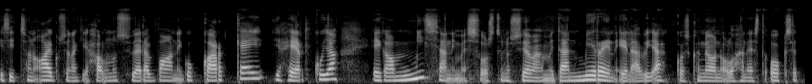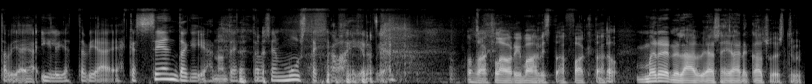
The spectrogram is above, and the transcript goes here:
ja sitten se on aikuisenakin halunnut syödä vaan niinku karkkeja ja herkkuja, eikä ole missään nimessä suostunut syömään mitään meren eläviä, koska ne on ollut hänestä oksettavia ja iljettäviä. Ja ehkä sen takia hän on tehnyt tämmöisen mustekalahirviön. Osaako Lauri vahvistaa faktaa? No, mereneläviä se ei ainakaan suostunut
